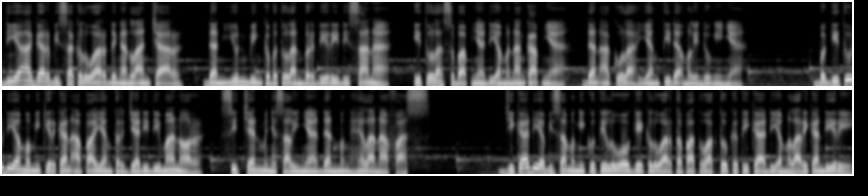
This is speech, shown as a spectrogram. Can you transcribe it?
Dia agar bisa keluar dengan lancar, dan Yun Bing kebetulan berdiri di sana, itulah sebabnya dia menangkapnya, dan akulah yang tidak melindunginya. Begitu dia memikirkan apa yang terjadi di Manor, si Chen menyesalinya dan menghela nafas. Jika dia bisa mengikuti Luo Ge keluar tepat waktu ketika dia melarikan diri,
